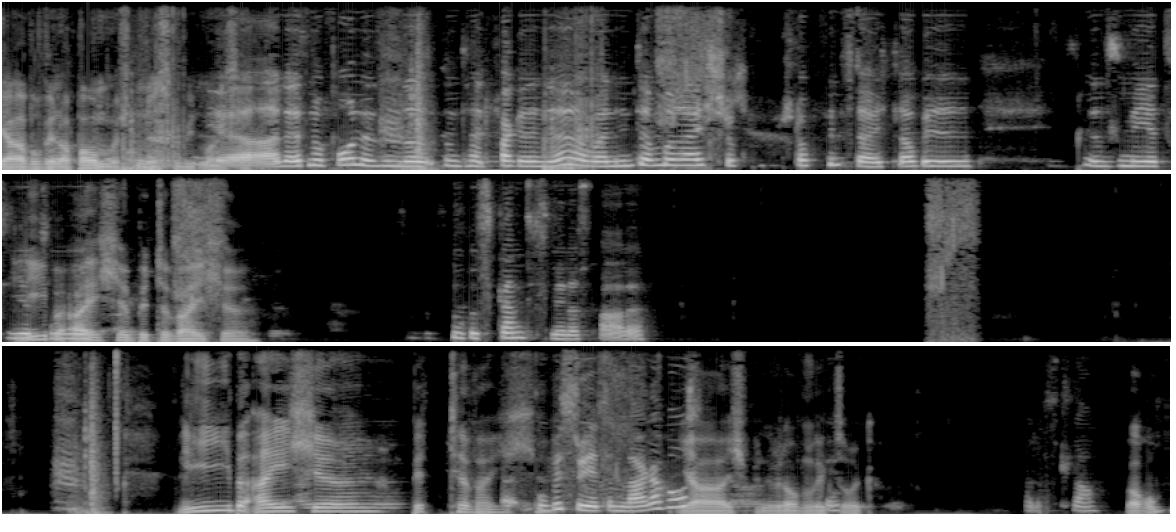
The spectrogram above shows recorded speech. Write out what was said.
Ja, wo wir noch bauen möchten, das Gebiet meinst? Ja, da ist nur vorne sind, sind halt Fackeln, ne? Aber im hinteren Bereich stock, stockfinster. Ich glaube, das ist mir jetzt hier Liebe zu, Eiche, bitte weiche. zu riskant ist mir das gerade. Liebe Eiche, bitte weiche. Wo bist du jetzt im Lagerhaus? Ja, ich bin wieder auf dem Weg zurück. Alles klar. Warum?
